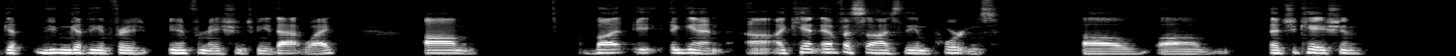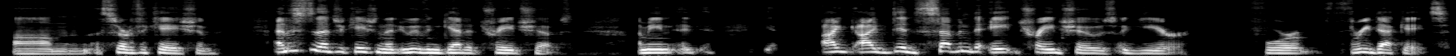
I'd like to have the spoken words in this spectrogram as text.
get you can get the inf- information to me that way. Um, but again, uh, I can't emphasize the importance of education, um, certification, and this is education that you even get at trade shows. I mean, it, I, I did seven to eight trade shows a year for three decades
